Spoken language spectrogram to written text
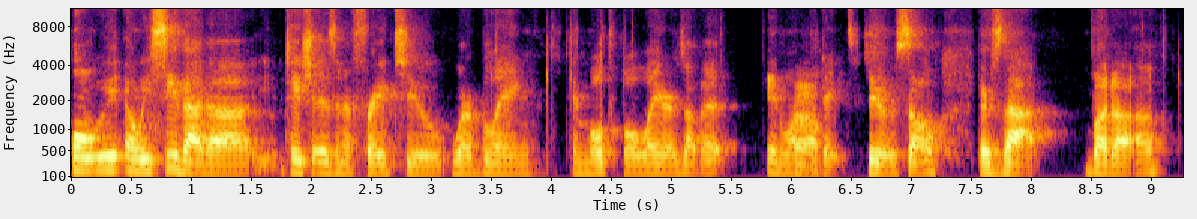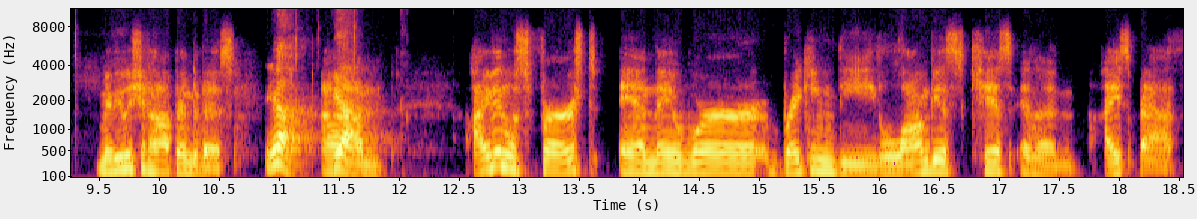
Well, we and we see that uh, Tayshia isn't afraid to wear bling in multiple layers of it in one Oh. of the dates too. So there's that. But uh, maybe we should hop into this. yeah, yeah. Um, Ivan was first, and they were breaking the longest kiss in an ice bath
